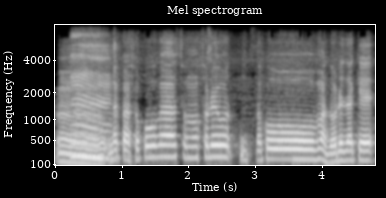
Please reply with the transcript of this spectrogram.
うん。だからそこが、その、それを、こう、まあ、どれだけ、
